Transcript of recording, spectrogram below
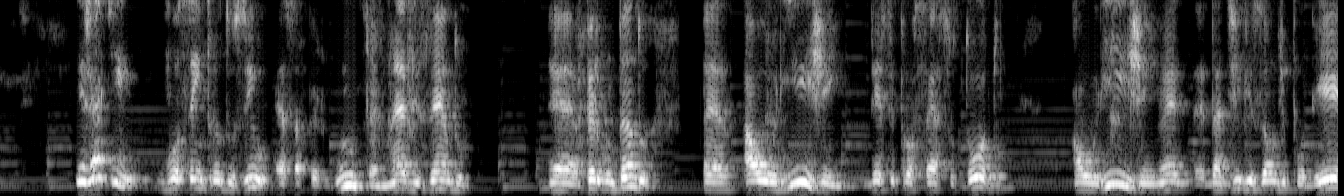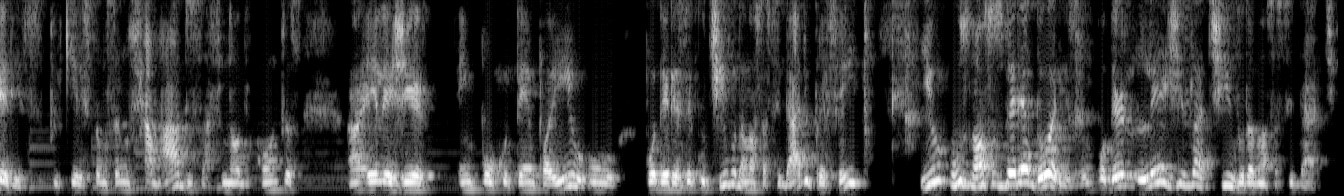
E já que você introduziu essa pergunta, né, dizendo, é, perguntando é, a origem desse processo todo, a origem né, da divisão de poderes, porque estamos sendo chamados, afinal de contas, a eleger em pouco tempo aí o poder executivo da nossa cidade, o prefeito, e os nossos vereadores, o poder legislativo da nossa cidade.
